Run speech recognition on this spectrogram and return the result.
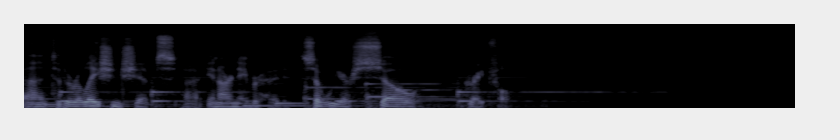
uh, to the relationships uh, in our neighborhood. So we are so grateful.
